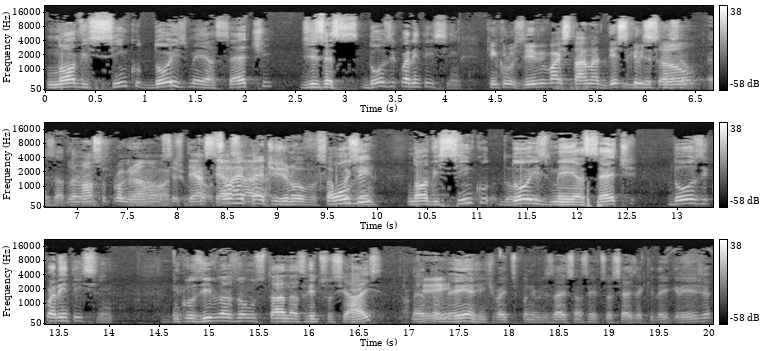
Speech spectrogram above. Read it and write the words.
95 267 1245. Que inclusive vai estar na descrição, descrição do nosso programa. Ah, você tem acesso Só repete a... de novo. Só 11 95 267 1245. Inclusive nós vamos estar nas redes sociais né, okay. né, também. A gente vai disponibilizar isso nas redes sociais aqui da igreja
